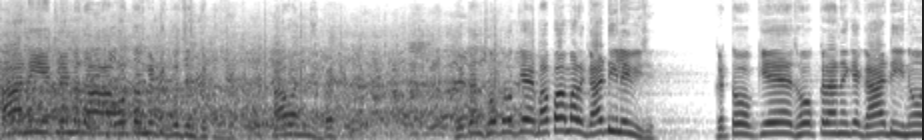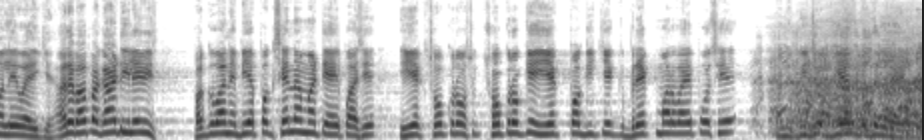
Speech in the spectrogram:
હા નહીં એટલે એમ આ ઓટોમેટિક વજન ઘટી જાય. નહીં, ભાઈ. બેટાનો છોકરો કે, બાપા, મારે ગાડી લેવી છે. ઘટો કે, છોકરાને કે, ગાડી ન લેવાય કે. અરે, બાપા, ગાડી લેવી ભગવાને બે પગ શેના માટે આપ્યા છે? એક છોકરો છોકરો કે, એક પગ કે બ્રેક મારવા આપ્યો છે અને બીજો ગેર બદલવા આપ્યો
